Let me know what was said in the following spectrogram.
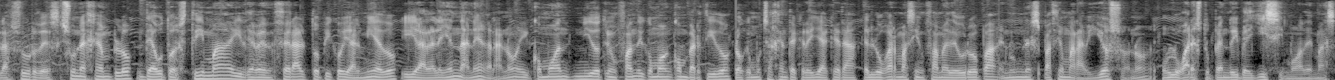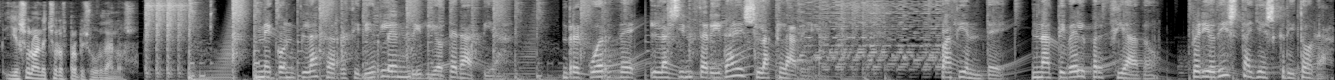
Las Urdes es un ejemplo de autoestima y de vencer al tópico y al miedo y a la leyenda negra, ¿no? Y cómo han ido triunfando y cómo han convertido lo que mucha gente creía que era el lugar más infame de Europa en un espacio maravilloso, ¿no? Un lugar estupendo y bellísimo, además. Y eso lo han hecho los propios urdanos. Me complace recibirle en biblioterapia. Recuerde, la sinceridad es la clave. Paciente, Natibel Preciado, periodista y escritora.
